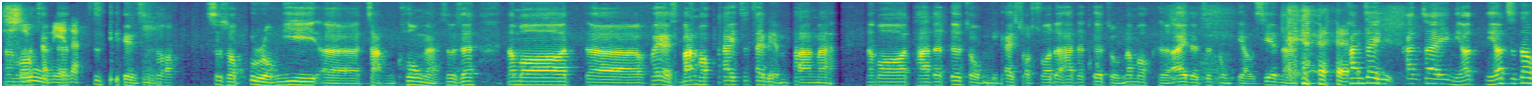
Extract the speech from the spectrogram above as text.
十五年了。这一点是说。是说不容易呃掌控啊，是不是？那么呃，或者是曼摩盖是在联邦嘛？那么他的各种你刚才所说的他的各种那么可爱的这种表现呢？看在看在你要你要知道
